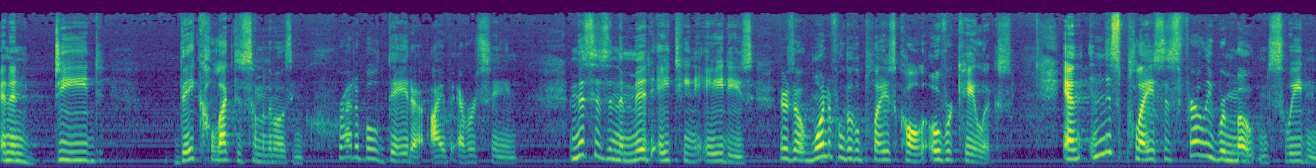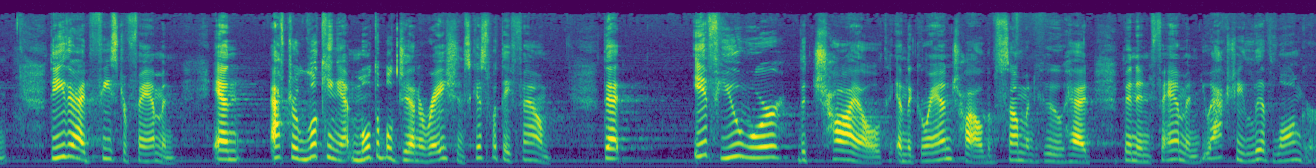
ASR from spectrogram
And indeed, they collected some of the most incredible data I've ever seen. And this is in the mid 1880s. There's a wonderful little place called Överkalix. And in this place, it's fairly remote in Sweden. They either had feast or famine. And after looking at multiple generations, guess what they found? That if you were the child and the grandchild of someone who had been in famine, you actually live longer.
